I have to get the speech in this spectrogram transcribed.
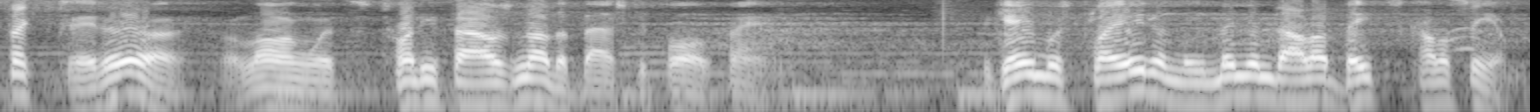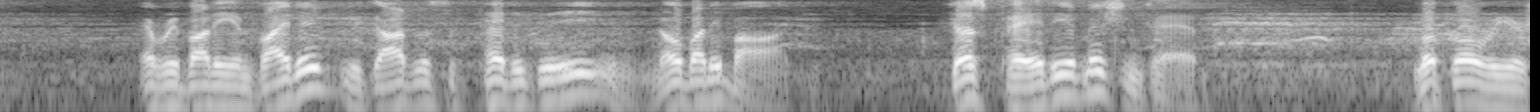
spectator, uh, along with 20,000 other basketball fans. The game was played in the Million Dollar Bates Coliseum. Everybody invited, regardless of pedigree, nobody barred. Just pay the admission tab. Look over your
